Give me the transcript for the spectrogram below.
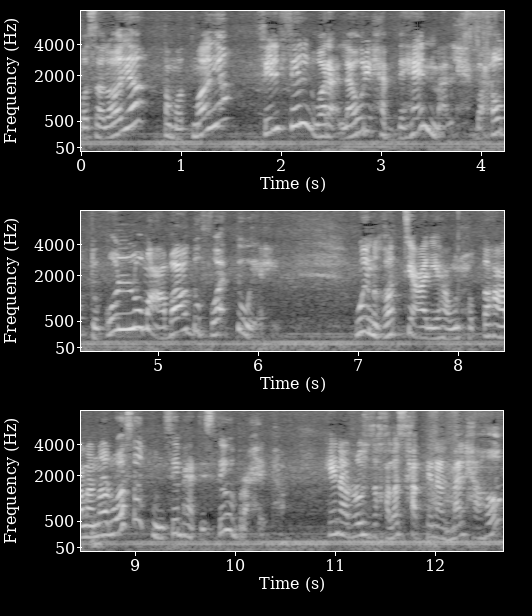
بصلاية طماطمايه فلفل ورق لوري حبهان ملح. بحط كله مع بعضه في وقت واحد. ونغطي عليها ونحطها على نار وسط ونسيبها تستوي براحتها. هنا الرز خلاص حطينا الملح اهو.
